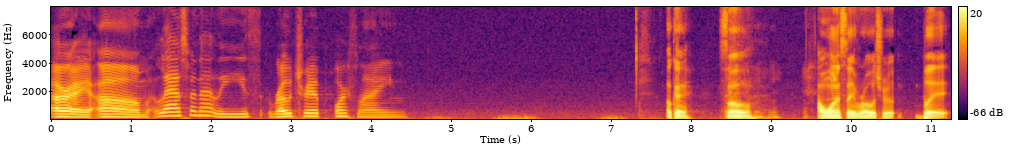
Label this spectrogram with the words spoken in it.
All right. Um, last but not least, road trip or flying. Okay, so I want to say road trip, but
